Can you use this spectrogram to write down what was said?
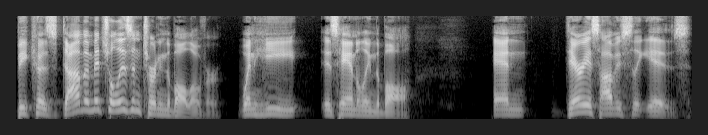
because Donovan Mitchell isn't turning the ball over when he is handling the ball. And Darius obviously is.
